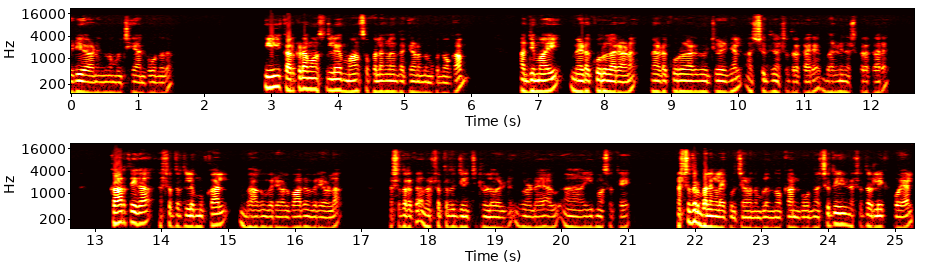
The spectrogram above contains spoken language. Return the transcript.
വീഡിയോ ആണ് ഇന്ന് നമ്മൾ ചെയ്യാൻ പോകുന്നത്. ഈ കർക്കിടക മാസത്തിലെ മാസഫലങ്ങൾ എന്തൊക്കെയാണെന്ന് നമുക്ക് നോക്കാം. ആദ്യമായി മേടക്കൂറുകാരാണ്. മേടക്കൂറുകാരെന്ന് വെച്ച് കഴിഞ്ഞാൽ അശ്വതി നക്ഷത്രക്കാരെ ഭരണി നക്ഷത്രക്കാരെ കാർത്തിക നക്ഷത്രത്തിലെ മുക്കാൽ ഭാഗം വരെയുള്ള പാദം വരെയുള്ള നക്ഷത്ര നക്ഷത്രത്തിൽ ജനിച്ചിട്ടുള്ളവരുടെ ഇവരുടെ ഈ മാസത്തെ നക്ഷത്ര ഫലങ്ങളെക്കുറിച്ചാണ് നമ്മൾ നോക്കാൻ പോകുന്നത്. അശ്വതി നക്ഷത്രത്തിലേക്ക് പോയാൽ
